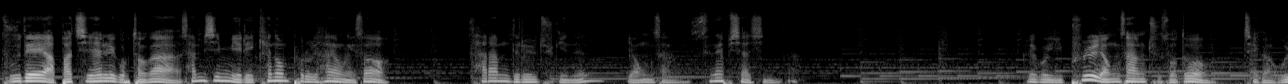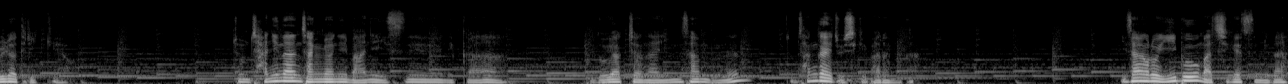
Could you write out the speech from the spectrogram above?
두 대의 아파치 헬리콥터가 30mm 캐논포를 사용해서 사람들을 죽이는 영상 스냅샷입니다. 그리고 이 풀 영상 주소도 제가 올려드릴게요. 좀 잔인한 장면이 많이 있으니까 노약자나 임산부는 좀 삼가해 주시기 바랍니다. 이상으로 2부 마치겠습니다.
